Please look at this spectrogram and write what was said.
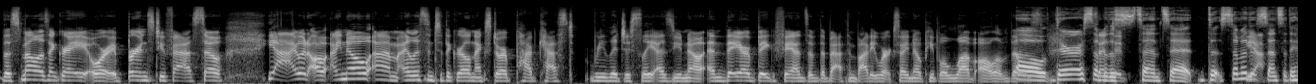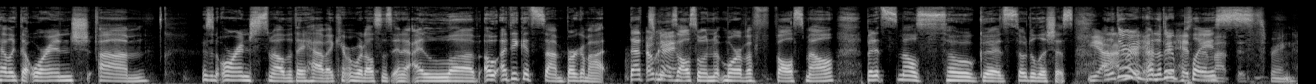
the smell isn't great, or it burns too fast. So yeah, I would. I know. Um, I listen to the Girl Next Door podcast religiously, as you know, and they are big fans of the Bath and Body Works. I know people love all of those. Oh, there are some of the scented- scents that the, some of the Yeah. scents that they have, like the orange. Um, there's an orange smell that they have. I can't remember what else is in it. I love. Oh, I think it's um, bergamot. That to me is also more of a fall smell, but it smells so good, so delicious. yeah, another another to hit them up place this spring.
